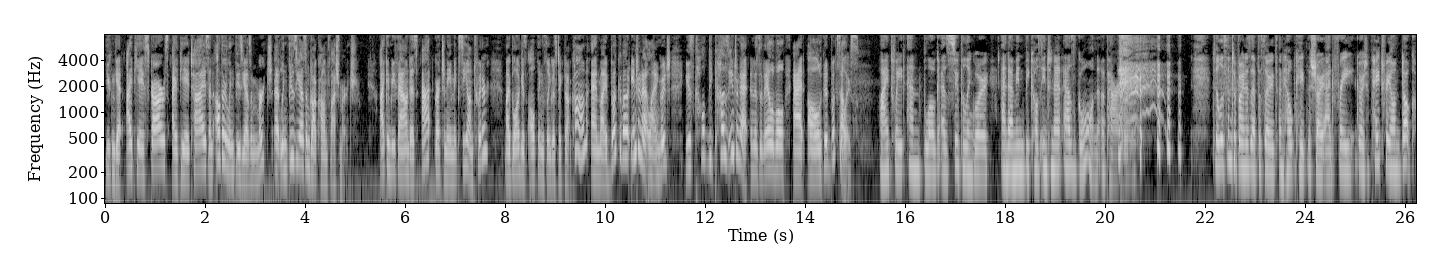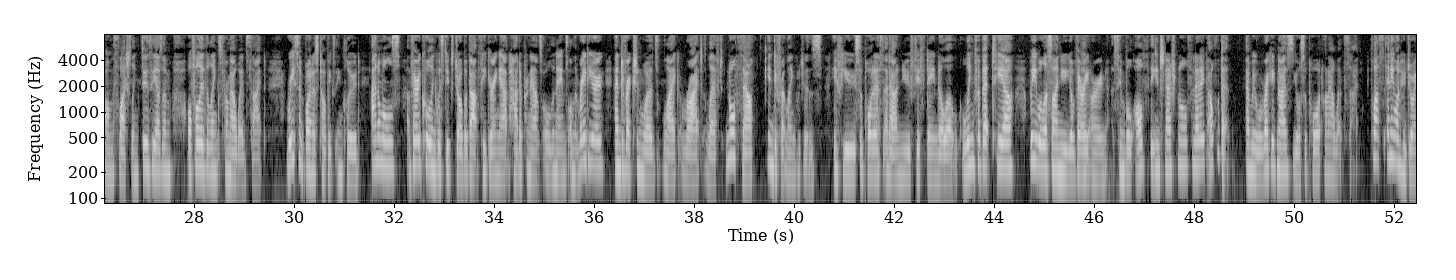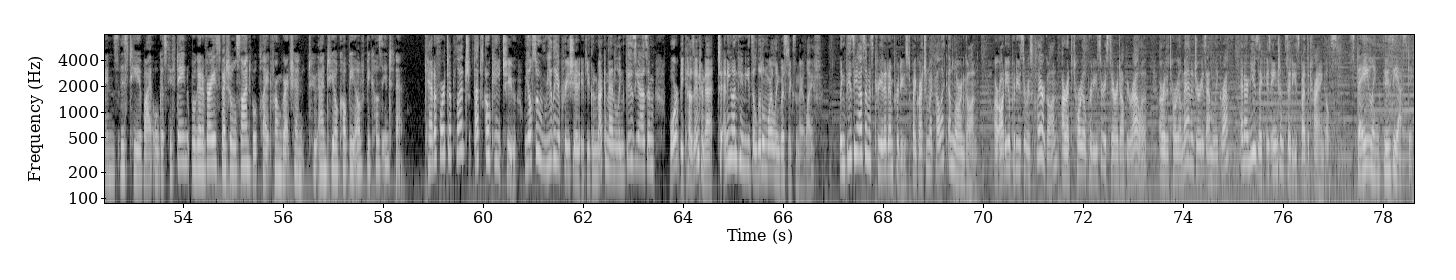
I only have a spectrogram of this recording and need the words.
You can get IPA scarves, IPA ties, and other Lingthusiasm merch at lingthusiasm.com slash merch. I can be found as at Gretchen A. McC on Twitter. My blog is allthingslinguistic.com, and my book about internet language is called Because Internet and is available at all good booksellers. I tweet and blog as Superlinguo, and I'm in Because Internet has Gawne, apparently. to listen to bonus episodes and help keep the show ad-free, go to patreon.com slash lingthusiasm or follow the links from our website. Recent bonus topics include animals, a very cool linguistics job about figuring out how to pronounce all the names on the radio, and direction words like right, left, north, south in different languages. If you support us at our new $15 Lingfabet tier, we will assign you your very own symbol of the International Phonetic Alphabet, and we will recognize your support on our website. Plus, anyone who joins this tier by August 15 will get a very special signed bookplate from Gretchen to add to your copy of Because Internet. Can't afford to pledge? That's okay too. We also really appreciate if you can recommend Lingthusiasm or Because Internet to anyone who needs a little more linguistics in their life. Lingthusiasm is created and produced by Gretchen McCulloch and Lauren Gawne. Our audio producer is Claire Gawne, our editorial producer is Sarah Dopierala, our editorial manager is Emily Graff, and our music is Ancient Cities by The Triangles. Stay Lingthusiastic.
